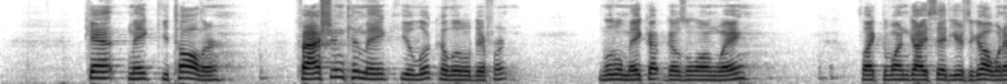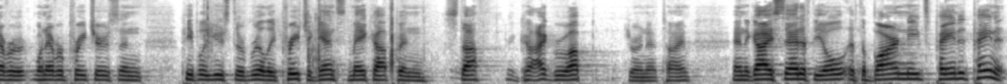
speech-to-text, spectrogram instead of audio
can't make you taller. Fashion can make you look a little different. A little makeup goes a long way. It's like the one guy said years ago whenever, whenever preachers and people used to really preach against makeup and stuff. I grew up during that time. And the guy said, if the, old, if the barn needs painted, paint it.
